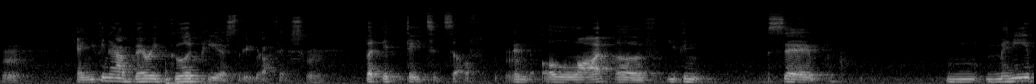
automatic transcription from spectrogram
Hmm. And you can have very good PS3 graphics, hmm. but it dates itself. Hmm. And a lot of, you can say, m- many of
